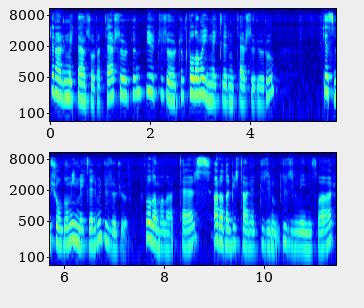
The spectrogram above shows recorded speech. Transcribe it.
Kenar ilmekten sonra ters ördüm. Bir düz ördüm. Dolama ilmeklerimi ters örüyorum. Kesmiş olduğum ilmeklerimi düz örüyorum Dolamalar ters. Arada bir tane düz, düz ilmeğimiz var.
